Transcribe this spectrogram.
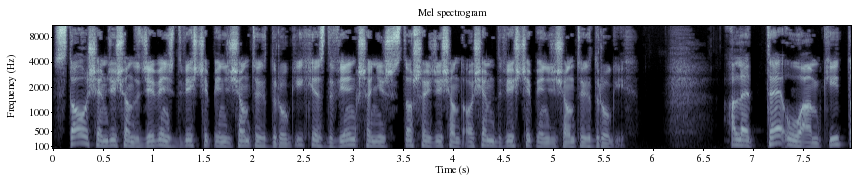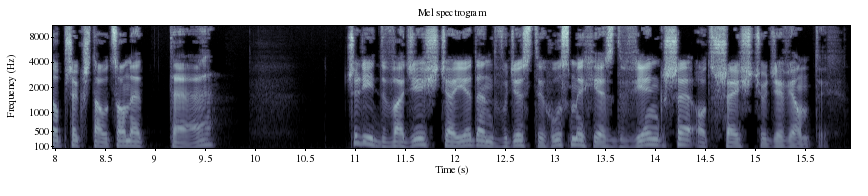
189 252 jest większe niż 168 252. Ale te ułamki to przekształcone te, czyli 21 28 jest większe od 6 dziewiątych.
